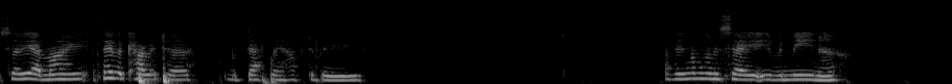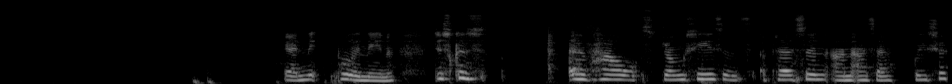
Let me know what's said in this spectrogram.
So yeah, my favorite character would definitely have to be. I think I'm gonna say either Nina yeah, Ni- probably Nina, just because of how strong she is as a person and as a Grisha.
